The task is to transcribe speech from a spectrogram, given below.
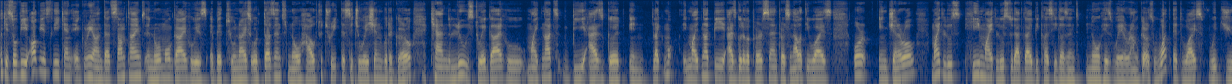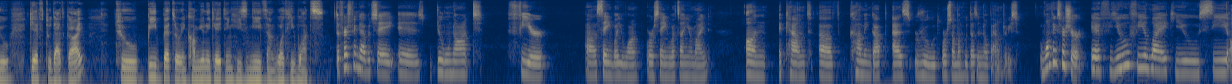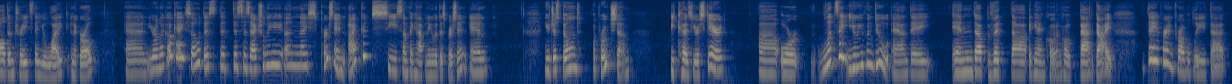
okay so we obviously can agree on that sometimes a normal guy who is a bit too nice or doesn't know how to treat the situation with a girl can lose to a guy who might not be as good in like mo- it might not be as good of a person personality wise or in general might lose he might lose to that guy because he doesn't know his way around girls what advice would you give to that guy to be better in communicating his needs and what he wants. The first thing I would say is do not fear uh, saying what you want or saying what's on your mind on account of coming up as rude or someone who doesn't know boundaries. One thing's for sure if you feel like you see all them traits that you like in a girl, and you're like okay so this th- this is actually a nice person. I could see something happening with this person and you just don't approach them because you're scared uh, or let's say you even do and they end up with the again quote unquote bad guy they weren't probably that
